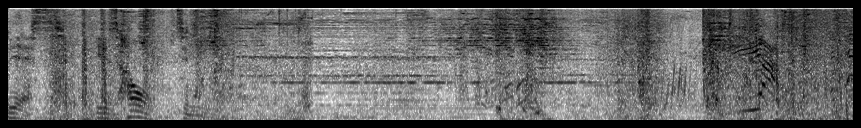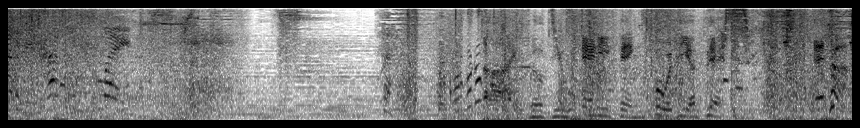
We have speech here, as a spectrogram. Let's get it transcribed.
Abyss is home to me. An enemy has been slain! I will do anything for the Abyss.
